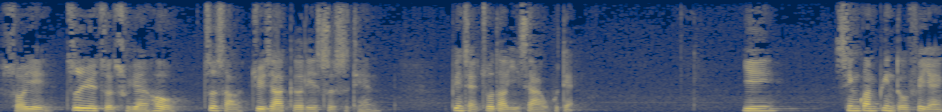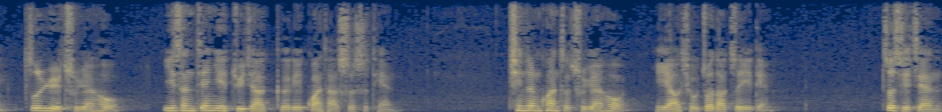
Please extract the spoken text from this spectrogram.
所以，治愈者出院后至少居家隔离十四天，并且做到以下五点：一、新冠病毒肺炎治愈出院后，医生建议居家隔离观察十四天。轻症患者出院后也要求做到这一点。这期间，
